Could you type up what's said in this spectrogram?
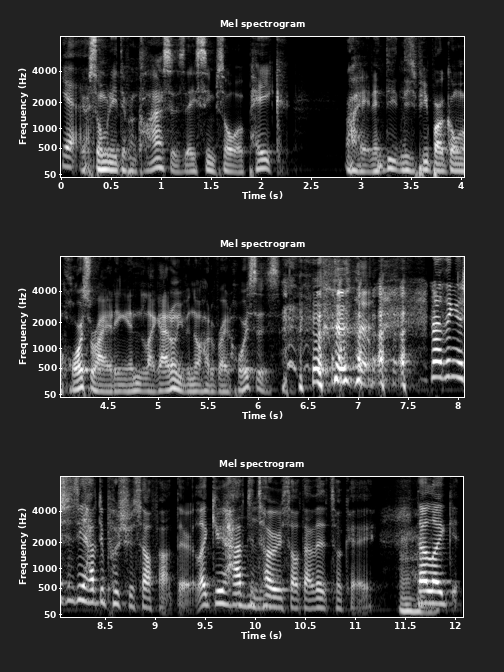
Yeah. There's so many different classes; they seem so opaque, right? And th- these people are going horse riding, and like I don't even know how to ride horses. no, I think it's just you have to push yourself out there. Like you have to mm-hmm. tell yourself that it's okay. That uh-huh. like,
